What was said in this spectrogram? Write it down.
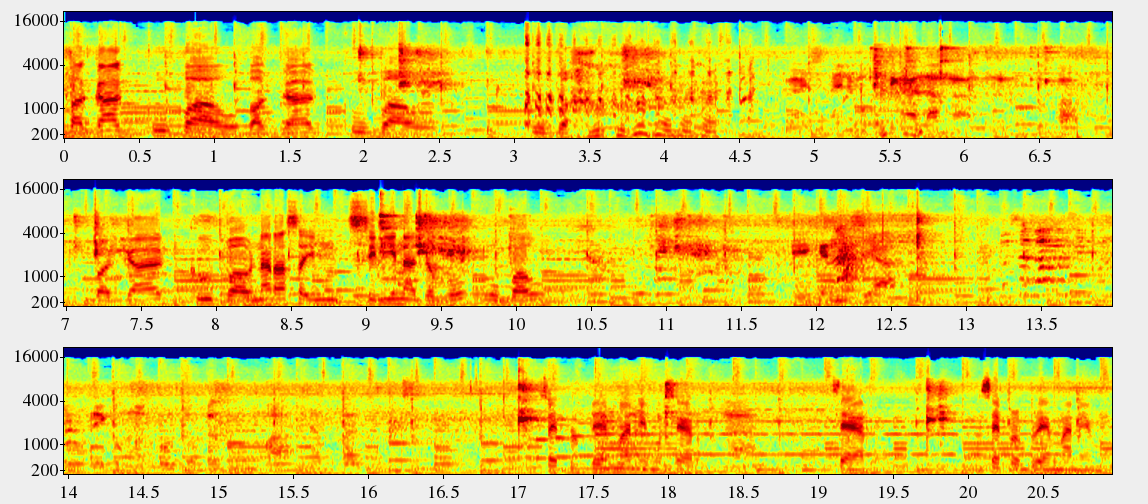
Bagag kubaw, bagag kubaw. Kubaw. Guys, ayun mo katingala nga. Ito pa. bagag kubaw. Nara sa imong sinina jobo, kubaw. Eh, ganun siya. Siyempre, kung magtuto ka gumba, dapat Sa problema nimo sir? na Sir. Sa problema nimo?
